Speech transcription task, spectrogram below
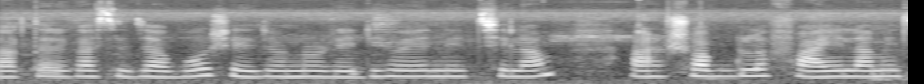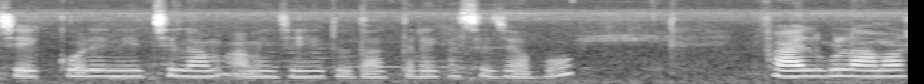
ডাক্তারের কাছে যাব, সেই জন্য রেডি হয়ে নিচ্ছিলাম। আর সবগুলো ফাইল আমি চেক করে নিচ্ছিলাম। আমি যেহেতু ডাক্তারের কাছে যাব ফাইলগুলো আমার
